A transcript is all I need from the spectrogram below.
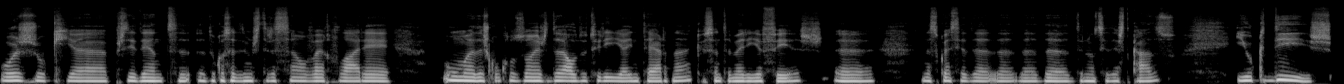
Hoje o que a Presidente do Conselho de Administração vai revelar é uma das conclusões da auditoria interna que o Santa Maria fez uh, na sequência da, da, da, denúncia deste caso. E o que diz,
